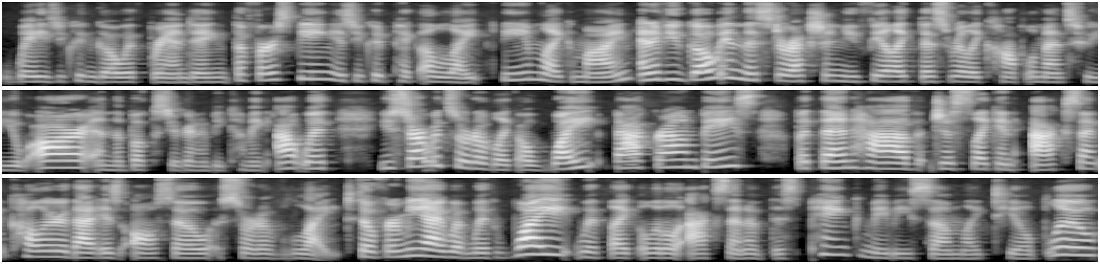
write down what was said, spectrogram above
ways you can go with branding. The first being is you could pick a light theme like mine. And if you go in this direction, you feel like this really complements who you are and the books you're going to be coming out with. You start with sort of like a white background base, but then have just like an accent color that is also sort of light. So for me, I went with white with like a little accent of this pink, maybe some like teal blue.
